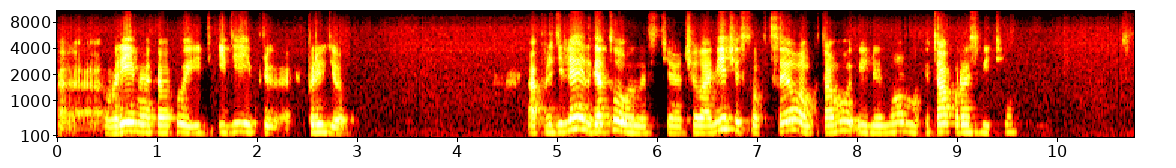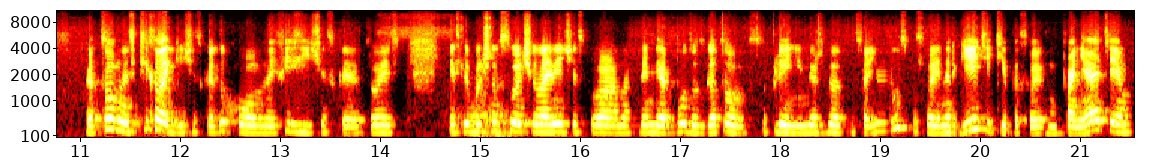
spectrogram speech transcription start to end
э, время, какой идеи придет? Определяет готовность человечества в целом к тому или иному этапу развития. Готовность психологическая, духовная, физическая. То есть, если большинство человечества, например, будут готовы к вступлению в Межзвездный союз по своей энергетике, по своим понятиям,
